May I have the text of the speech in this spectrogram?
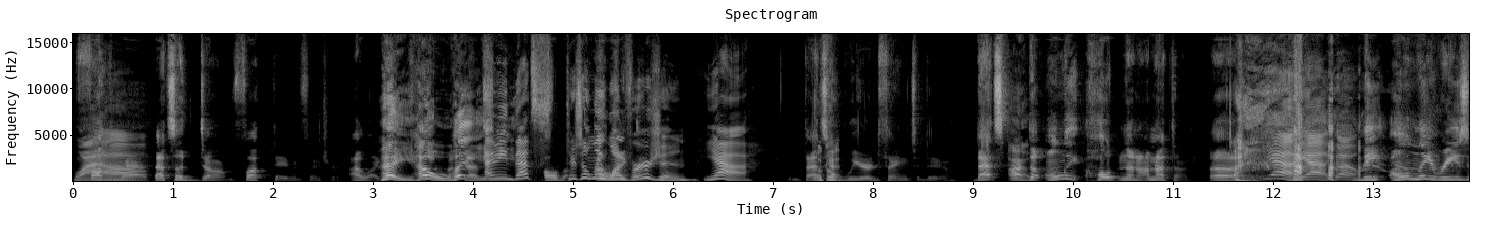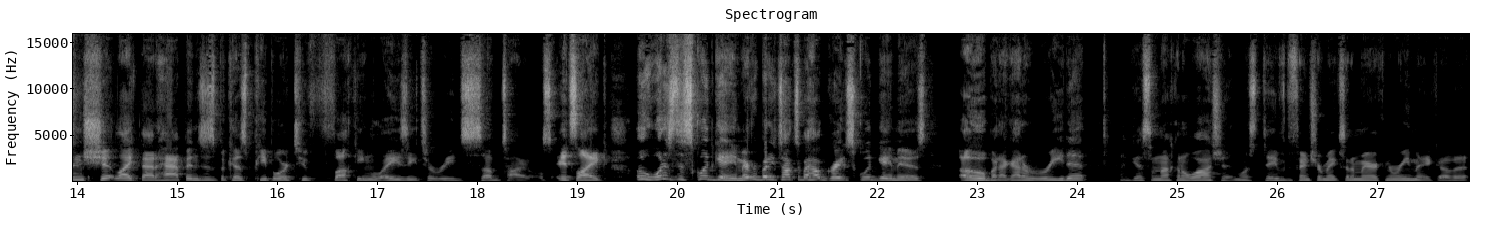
Wow. Fuck that. That's a dump. Fuck David Fincher. I like. Hey, David ho, hey. I mean, that's Hold on. there's I only one liked it. version. Yeah. That's Okay. a weird thing to do. That's All right. the only hold. No, no, I'm not done. Uh, Yeah, yeah, go. the only reason shit like that happens is because people are too fucking lazy to read subtitles. It's like, oh, what is the Squid Game? Everybody talks about how great Squid Game is. oh, but I got to read it. I guess I'm not going to watch it unless David Fincher makes an American remake of it.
